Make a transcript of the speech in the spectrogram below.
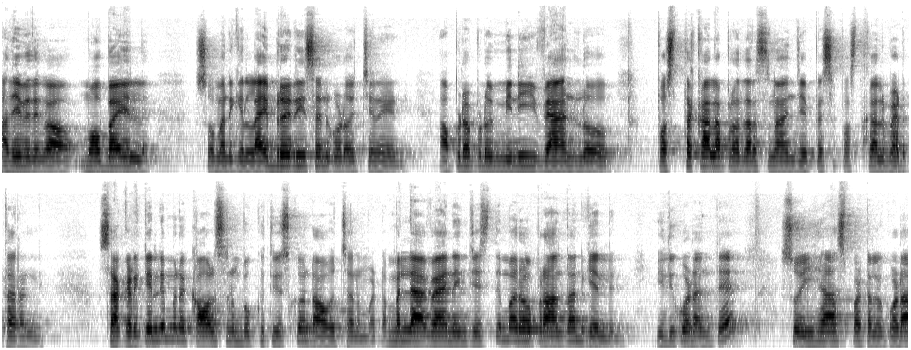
అదేవిధంగా మొబైల్ సో మనకి లైబ్రరీస్ అని కూడా వచ్చినాయండి అప్పుడప్పుడు మినీ వ్యాన్లో పుస్తకాల ప్రదర్శన అని చెప్పేసి పుస్తకాలు పెడతారండి. సో అక్కడికి వెళ్ళి మనకు కావాల్సిన బుక్ తీసుకొని రావచ్చు అనమాట మళ్ళీ ఆ వ్యాన్ ఏం చేస్తే మరో ప్రాంతానికి వెళ్ళింది. ఇది కూడా అంతే. సో ఈ హాస్పిటల్ కూడా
